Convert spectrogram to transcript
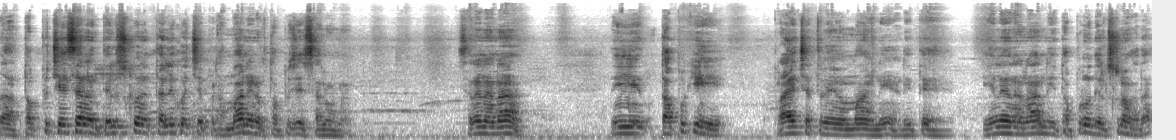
త- తప్పు చేశానని తెలుసుకొని తల్లికి వచ్చి చెప్పాడు అమ్మా నేను ఒక తప్పు చేశాను అన్నాడు. సరేనా నీ తప్పుకి ప్రాయచిత్వం ఏమమ్మా అని అడిగితే ఏం లేదన్నా నీ తప్పు నువ్వు తెలుసుకున్నావు కదా.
